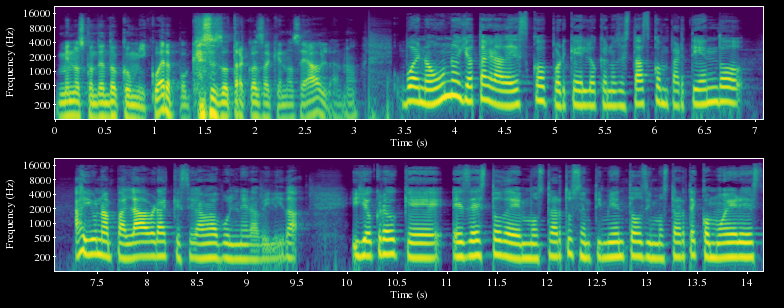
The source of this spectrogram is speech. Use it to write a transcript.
menos contento con mi cuerpo, que eso es otra cosa que no se habla, ¿no? Bueno, uno, yo te agradezco porque lo que nos estás compartiendo, hay una palabra que se llama vulnerabilidad. Y yo creo que es esto de mostrar tus sentimientos y mostrarte cómo eres,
